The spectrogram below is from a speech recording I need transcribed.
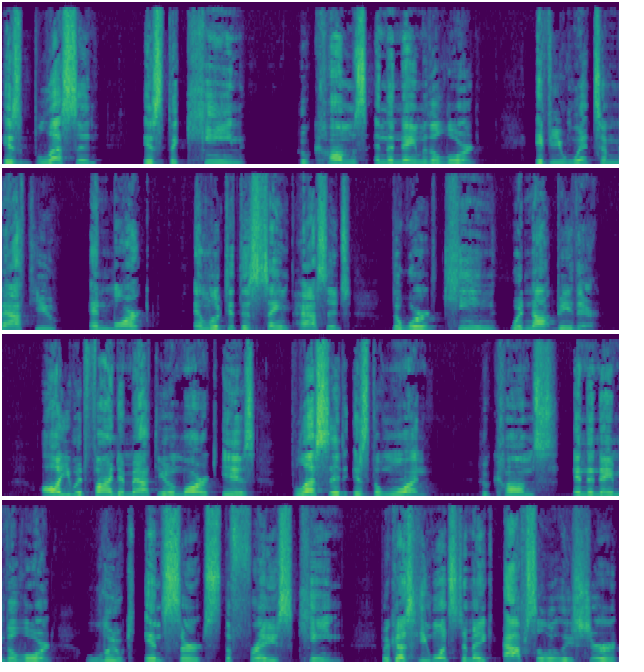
is, Blessed is the king who comes in the name of the Lord. If you went to Matthew and Mark and looked at this same passage, the word king would not be there. All you would find in Matthew and Mark is, Blessed is the one who comes in the name of the Lord. Luke inserts the phrase king because he wants to make absolutely sure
